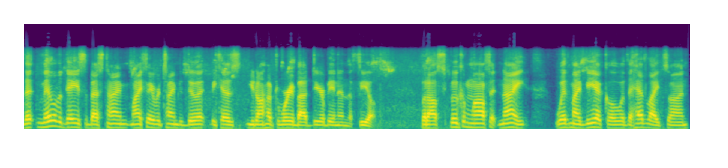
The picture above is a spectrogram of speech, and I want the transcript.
The middle of the day is the best time, my favorite time to do it because you don't have to worry about deer being in the field. But I'll spook them off at night with my vehicle with the headlights on,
